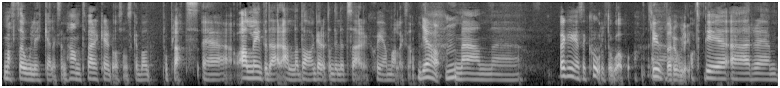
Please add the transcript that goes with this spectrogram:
Massa olika liksom, hantverkare då som ska vara på plats. Alla är inte där alla dagar utan det är lite så här schema. Liksom. Ja, mm. Men verkar ganska coolt att gå på. Gud vad roligt. Och det är,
